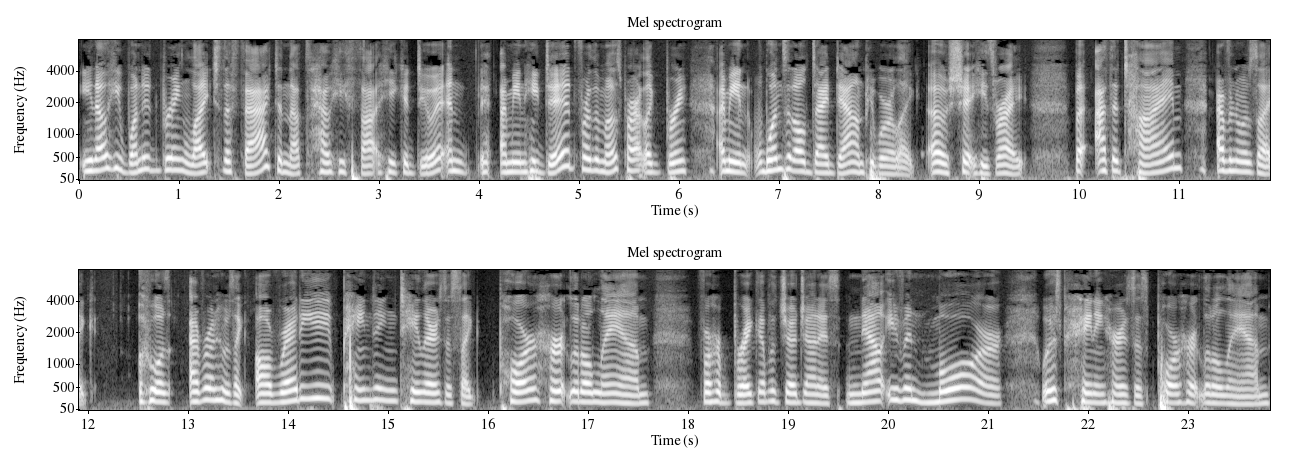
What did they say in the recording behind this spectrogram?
you know, he wanted to bring light to the fact, and that's how he thought he could do it. And I mean, he did for the most part. Like bring, I mean, once it all died down, people were like, oh shit, he's right. But at the time, everyone was like, who was everyone who was like already painting Taylor as this like poor hurt little lamb for her breakup with Joe Jonas, now even more was painting her as this poor hurt little lamb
